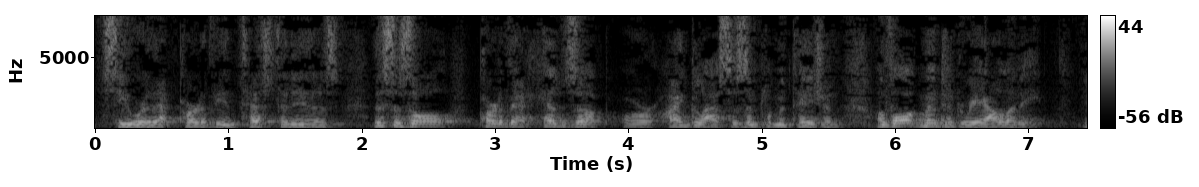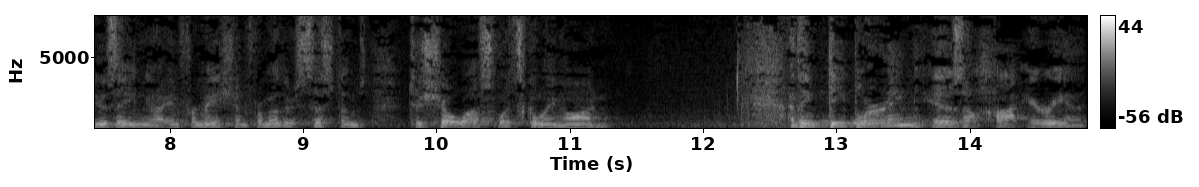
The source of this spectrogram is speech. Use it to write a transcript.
see where that part of the intestine is. This is all part of that heads up or eyeglasses implementation of augmented reality using uh, information from other systems to show us what's going on. I think deep learning is a hot area.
